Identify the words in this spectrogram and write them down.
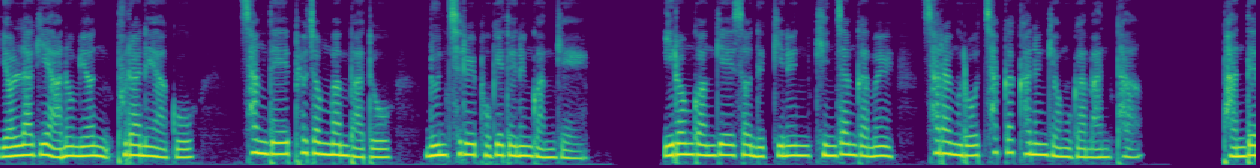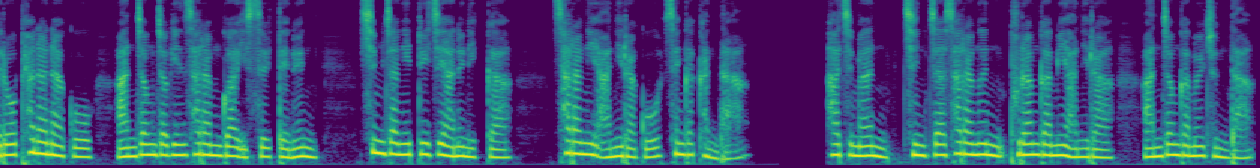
연락이 안 오면 불안해하고 상대의 표정만 봐도 눈치를 보게 되는 관계. 이런 관계에서 느끼는 긴장감을 사랑으로 착각하는 경우가 많다. 반대로 편안하고 안정적인 사람과 있을 때는 심장이 뛰지 않으니까 사랑이 아니라고 생각한다. 하지만 진짜 사랑은 불안감이 아니라 안정감을 준다.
